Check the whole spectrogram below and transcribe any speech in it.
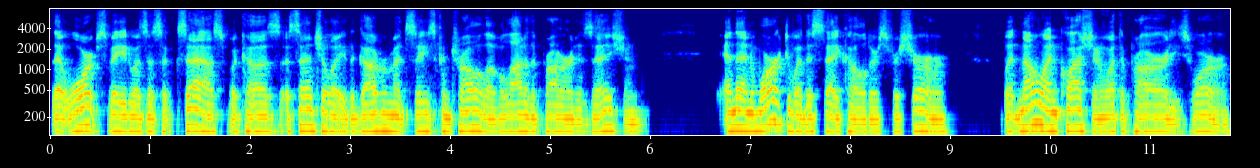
that warp speed was a success because essentially the government seized control of a lot of the prioritization and then worked with the stakeholders for sure, but no one questioned what the priorities were.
